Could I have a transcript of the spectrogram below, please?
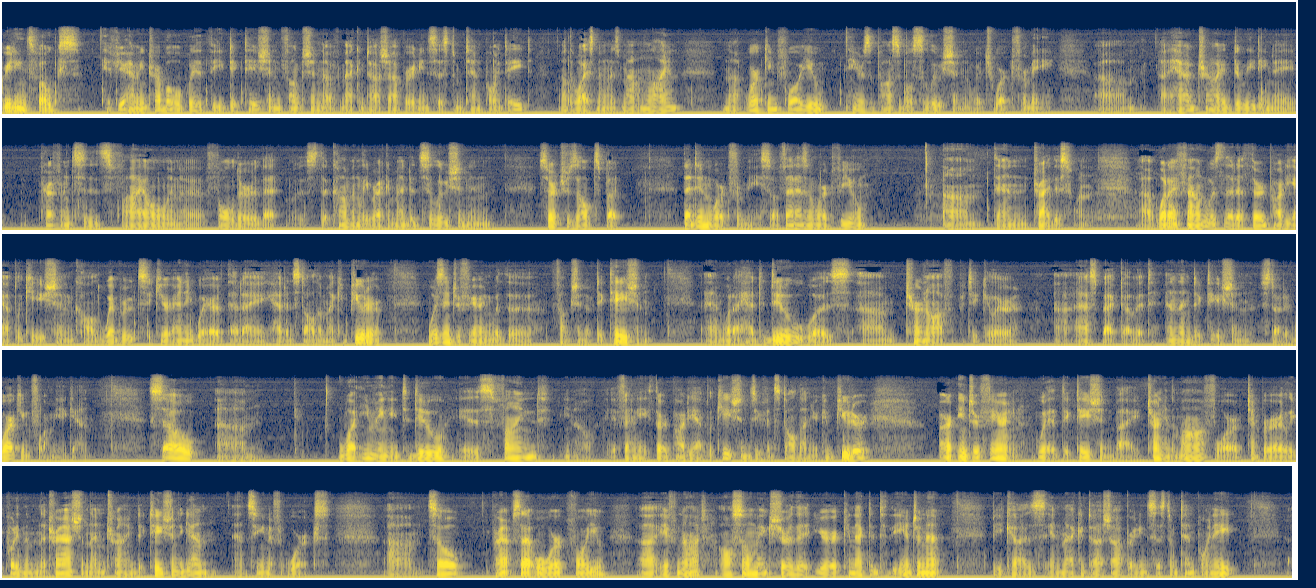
Greetings folks. If you're having trouble with the dictation function of Macintosh operating system 10.8, otherwise known as Mountain Lion, not working for you, here's a possible solution which worked for me. Um, I had tried deleting a preferences file in a folder that was the commonly recommended solution in search results, but that didn't work for me. So if that hasn't worked for you, um, then try this one. Uh, what I found was that a third-party application called WebRoot Secure Anywhere that I had installed on my computer was interfering with the function of dictation. And what I had to do was um, turn off a particular uh, aspect of it, and then dictation started working for me again. So um, what you may need to do is find, you know, if any third-party applications you've installed on your computer are interfering with dictation by turning them off or temporarily putting them in the trash and then trying dictation again and seeing if it works. Um, so perhaps that will work for you. Uh, if not, also make sure that you're connected to the internet because in Macintosh operating system 10.8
